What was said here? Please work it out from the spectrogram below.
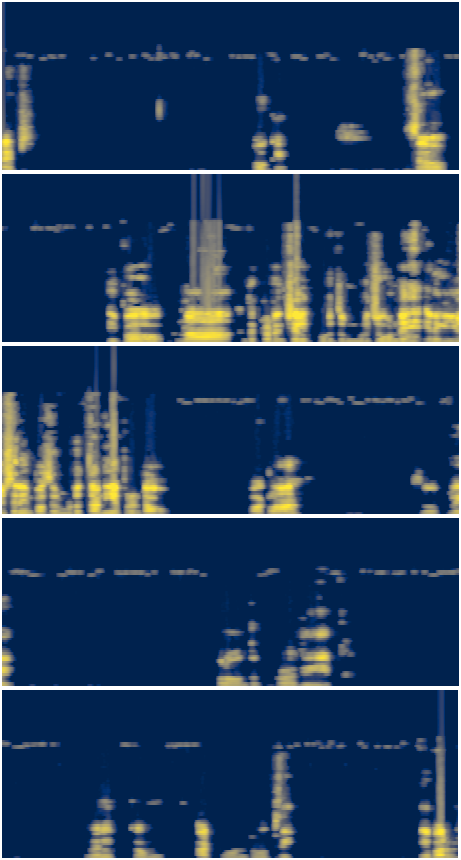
ரைட் ஓகே ஸோ இப்போ நான் இந்த க்ரெடென்ஷியல் கொடுத்து முடிச்ச உடனே எனக்கு யூசர் நேம் பாஸ்வேர்டு மட்டும் தனியாக பிரிண்ட் ஆகும். பார்க்கலாம் ஸோ ப்ளே அப்புறம் வந்து Pradeep. Welcome. At one two three. இங்கே பாருங்க.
